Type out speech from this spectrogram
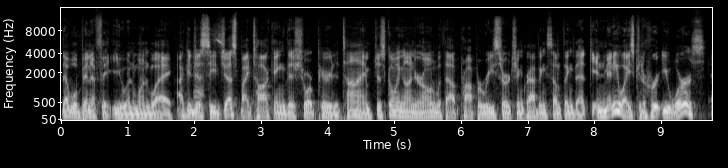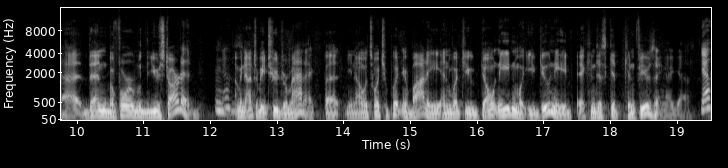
that will benefit you in one way. I could just yes. see just by talking this short period of time, just going on your own without proper research and grabbing something that in many ways could hurt you worse uh, than before you started. Yeah. I mean, not to be too dramatic, but you know, it's what you put in your body and what you don't need and what you do need. It can just get confusing, I guess. Yeah,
